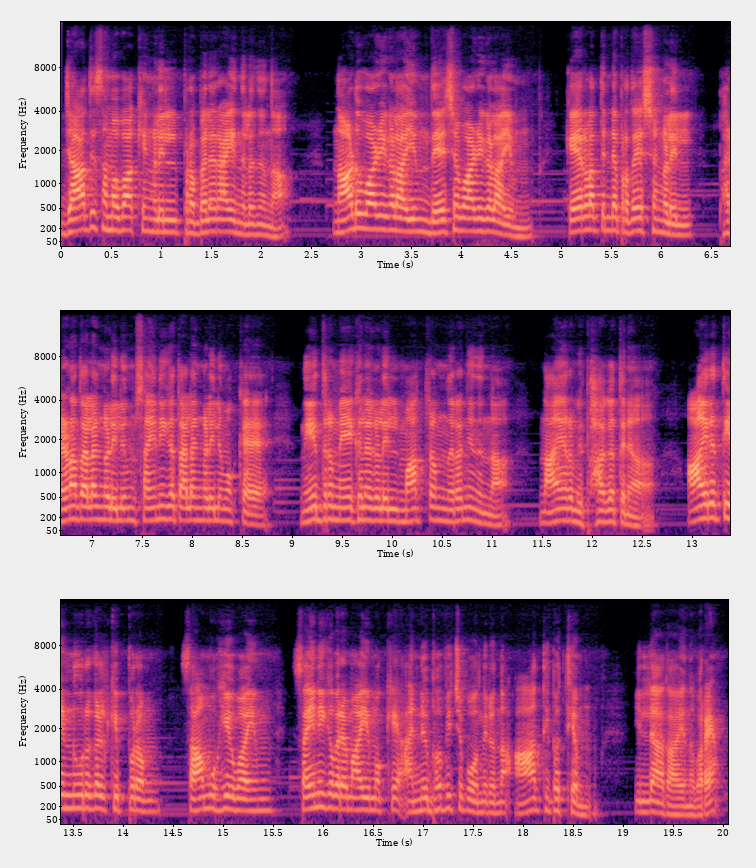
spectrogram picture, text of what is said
ജാതി സമവാക്യങ്ങളിൽ പ്രബലരായി നിലനിന്ന നാടുവാഴികളായും ദേശവാഴികളായും കേരളത്തിന്റെ പ്രദേശങ്ങളിൽ ഭരണതലങ്ങളിലും സൈനിക തലങ്ങളിലുമൊക്കെ നേതൃമേഖലകളിൽ മാത്രം നിറഞ്ഞു നിന്ന നായർ വിഭാഗത്തിന് ആയിരത്തി എണ്ണൂറുകൾക്കിപ്പുറം സാമൂഹികമായും സൈനികപരമായും ഒക്കെ അനുഭവിച്ചു പോന്നിരുന്ന ആധിപത്യം ഇല്ലാതായെന്ന് പറയാം.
